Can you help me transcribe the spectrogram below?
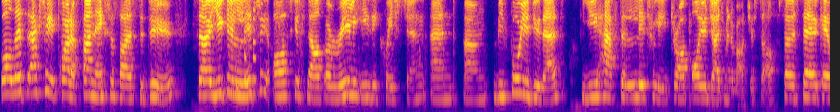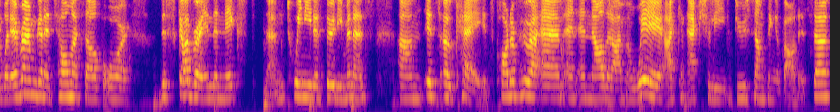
Well, that's actually quite a fun exercise to do. So you can literally ask yourself a really easy question, and um, before you do that, you have to literally drop all your judgment about yourself. So say, okay, whatever I'm going to tell myself or discover in the next um, 20 to 30 minutes um, it's okay. It's part of who i am and and now that i'm aware i can actually do something about it. So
